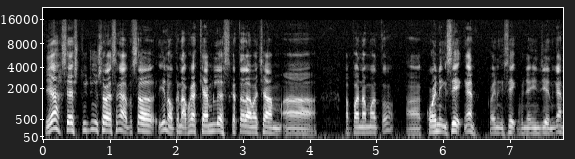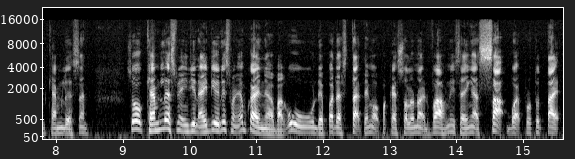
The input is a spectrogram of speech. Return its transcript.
Ya, saya setuju sangat-sangat pasal you know kena pakai camless katalah macam uh, apa nama tu? Uh, Koenigsegg kan. Koenigsegg punya engine kan camless kan. So camless punya engine idea ni sebenarnya bukannya baru daripada start tengok pakai solenoid valve ni saya ingat Saab buat prototype.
